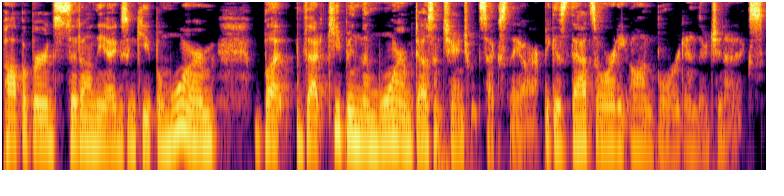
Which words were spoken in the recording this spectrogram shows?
papa birds sit on the eggs and keep them warm. But that keeping them warm doesn't change what sex they are because that's already on board in their genetics.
